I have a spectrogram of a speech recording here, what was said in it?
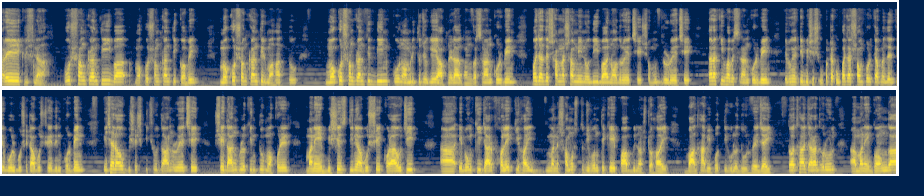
হরে কৃষ্ণা। পৌষ সংক্রান্তি বা মকর সংক্রান্তি কবে? মকর সংক্রান্তির মাহাত্ম। মকর সংক্রান্তির দিন কোন অমৃত যোগে আপনারা গঙ্গা স্নান করবেন বা যাদের সামনাসামনি নদী বা নদ রয়েছে, সমুদ্র রয়েছে, তারা কীভাবে স্নান করবেন এবং একটি বিশেষ উপাচার সম্পর্কে আপনাদেরকে বলব সেটা অবশ্যই এদিন করবেন। এছাড়াও বিশেষ কিছু দান রয়েছে। সেই দানগুলো কিন্তু মকরের মানে বিশেষ দিনে অবশ্যই করা উচিত। এবং কি যার ফলে কি হয় মানে সমস্ত জীবন থেকে পাপ বিনষ্ট হয়, বাধা বিপত্তিগুলো দূর হয়ে যায়। তথা যারা ধরুন মানে গঙ্গা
